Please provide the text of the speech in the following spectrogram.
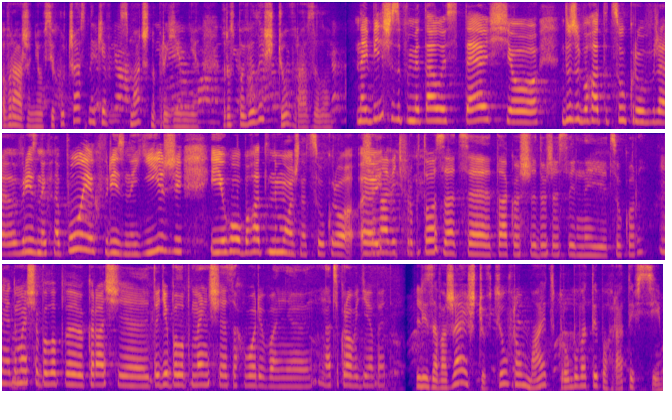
Враження у всіх учасників смачно приємні. Розповіли, що вразило. Найбільше запам'яталось те, що дуже багато цукру в в різних напоях, в різній їжі, і його багато не можна цукру. Е, Що навіть фруктоза це також дуже сильний цукор. Ну, я думаю, що було б е, краще, тоді було б менше захворювань е, на цукровий діабет. Ліза вважає, що в цю гру мають спробувати пограти всі.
